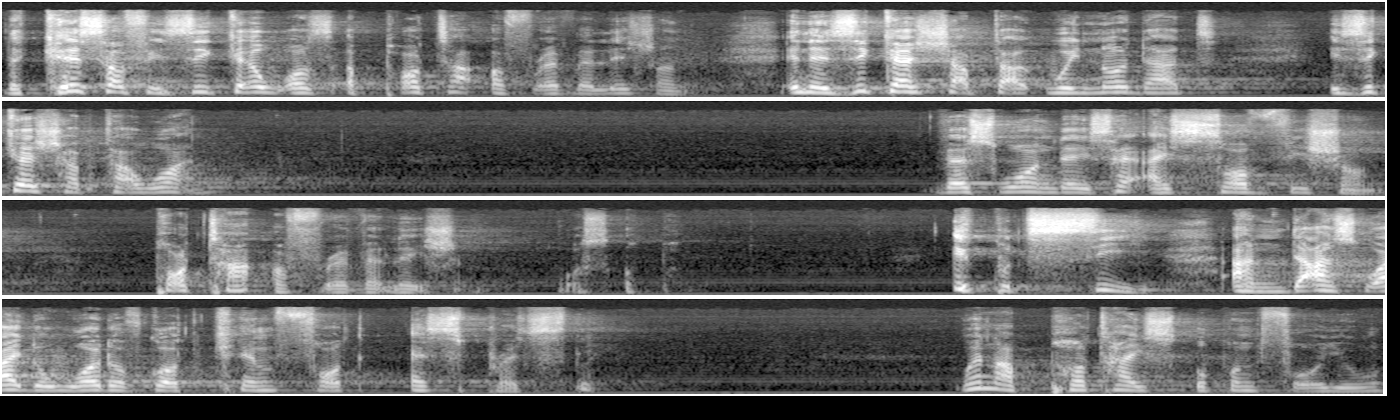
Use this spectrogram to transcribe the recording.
The case of Ezekiel was a portal of revelation. In Ezekiel chapter, we know that Ezekiel chapter 1, verse 1, they say, I saw vision. Portal of revelation was open. He could see, and that's why the word of God came forth expressly. When a portal is open for you,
